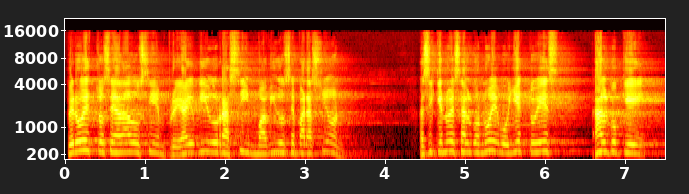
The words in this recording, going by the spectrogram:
Pero esto se ha dado siempre, ha habido racismo, ha habido separación. Así que no es algo nuevo y esto es algo que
